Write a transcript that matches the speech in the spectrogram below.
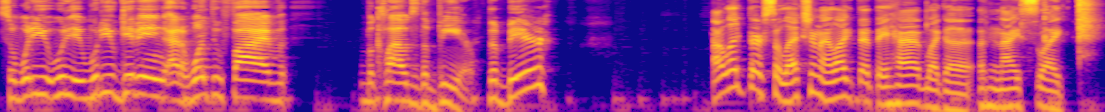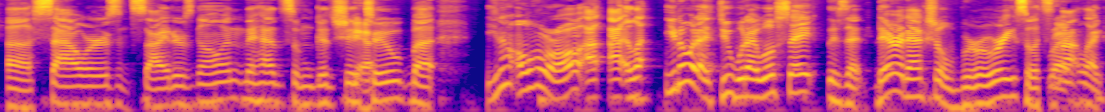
So what do you what do you what are you giving out of one through five? McLeod's the beer. The beer, I like their selection. I like that they had like a, a nice like uh sours and ciders going. They had some good shit Yeah. too. But you know, overall, I, I you know what I do. What I will say is that they're an actual brewery, so it's Right. not like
